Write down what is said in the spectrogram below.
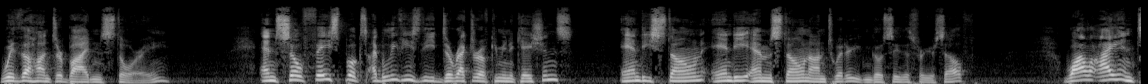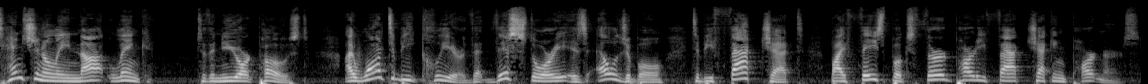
with the Hunter Biden story. And so Facebook's, I believe he's the director of communications, Andy Stone, Andy M. Stone on Twitter. You can go see this for yourself. While I intentionally not link to the New York Post, I want to be clear that this story is eligible to be fact checked by Facebook's third party fact checking partners.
